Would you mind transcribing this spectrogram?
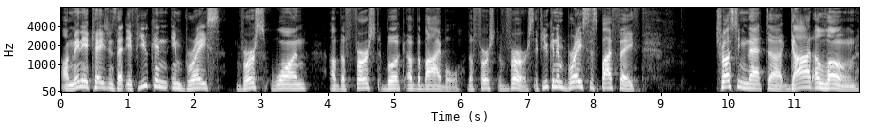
on many occasions that if you can embrace verse 1 of the first book of the Bible, the first verse, if you can embrace this by faith, trusting that uh, God alone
